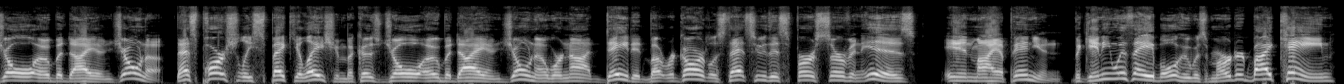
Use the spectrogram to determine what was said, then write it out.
Joel, Obadiah, and Jonah. That's partially speculation because Joel, Obadiah, and Jonah were not dated, but regardless, that's who this first servant is, in my opinion. Beginning with Abel, who was murdered by Cain,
